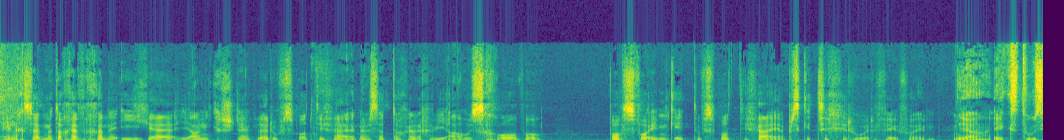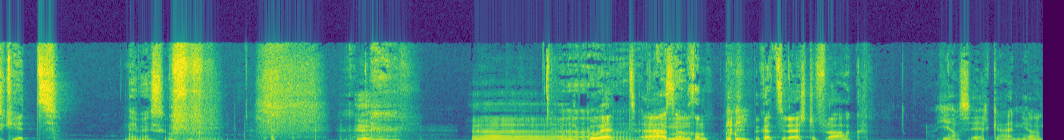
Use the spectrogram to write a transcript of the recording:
Eigentlich sollte man doch einfach können eingeben, Janik Stäbler auf Spotify. Er sollte doch eigentlich wie alles kommen, wo, was es von ihm gibt auf Spotify. Aber es gibt sicher hure viel von ihm. Ja, x tausend Hits. Nein, weiss du. Gut. Ähm, also, komm, wir gehen zur ersten Frage. Ja, sehr gern, ja.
